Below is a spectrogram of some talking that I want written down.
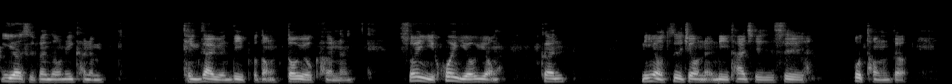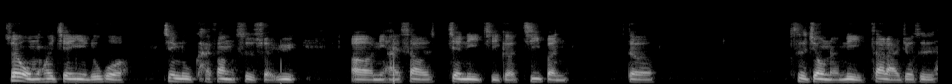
一二十分钟，你可能停在原地不动都有可能。所以会游泳跟你有自救能力，它其实是不同的。所以我们会建议，如果进入开放式水域，呃，你还是要建立几个基本。的自救能力，再来就是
